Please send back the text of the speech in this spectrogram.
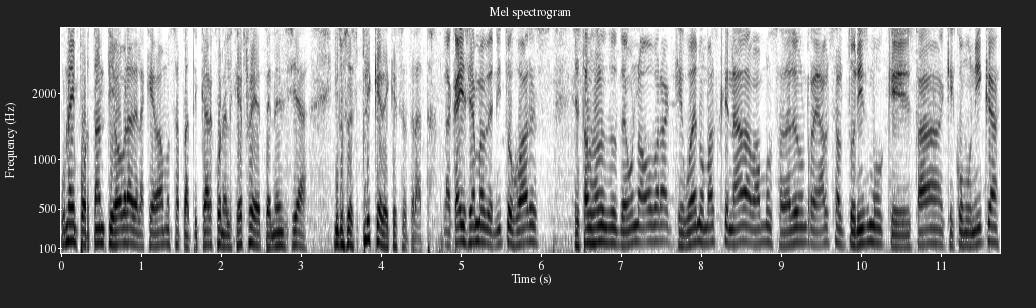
una importante obra de la que vamos a platicar con el jefe de tenencia y nos explique de qué se trata. La calle se llama Benito Juárez, estamos hablando de una obra que, bueno, más que nada vamos a darle un realce al turismo que está, que comunica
